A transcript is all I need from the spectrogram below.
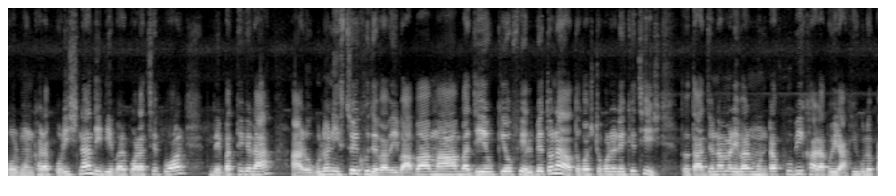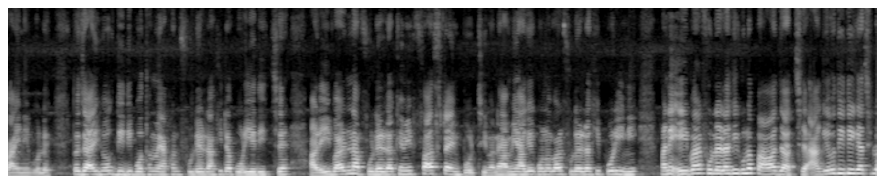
কর, মন খারাপ করিস না, দিদি এবার পড়াচ্ছে পর এবার থেকে রাখ। আর ওগুলো নিশ্চয়ই খুঁজে পাবি। বাবা, মা বা যে কেউ ফেলবে তো না, অত কষ্ট করে রেখেছিস, তো তার জন্য আমার এবার মনটা খুবই খারাপ, ওই রাখিগুলো পাইনি বলে। তো যাই হোক, দিদি প্রথমে এখন ফুলের রাখিটা পরিয়ে দিচ্ছে। আর এইবার না, ফুলের রাখি আমি ফার্স্ট টাইম পরছি। মানে আমি আগে কোনোবার ফুলের রাখি পরিনি। মানে এইবার ফুলের রাখিগুলো পাওয়া যাচ্ছে। আগেও দিদি গেছিল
